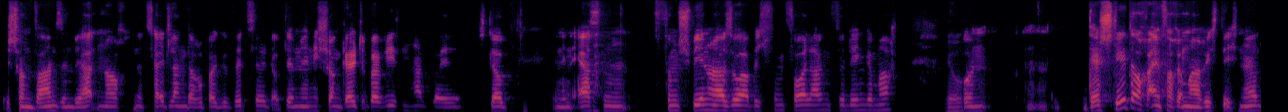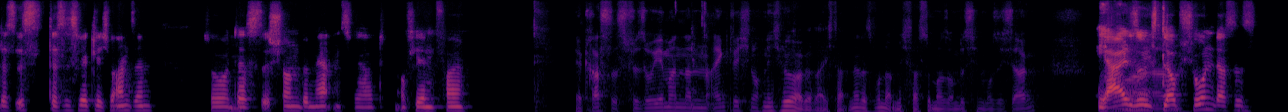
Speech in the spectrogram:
ist schon Wahnsinn. Wir hatten auch eine Zeit lang darüber gewitzelt, ob der mir nicht schon Geld überwiesen hat, weil ich glaube, in den ersten fünf Spielen oder so habe ich fünf Vorlagen für den gemacht. Jo. Und der steht auch einfach immer richtig. Ne? Das, ist, das ist wirklich Wahnsinn. So, mhm. das ist schon bemerkenswert, auf jeden Fall. Ja, krass, dass für so jemanden dann eigentlich noch nicht höher gereicht hat. Ne? Das wundert mich fast immer so ein bisschen, muss ich sagen. Ja, also ich glaube ähm, schon, dass es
